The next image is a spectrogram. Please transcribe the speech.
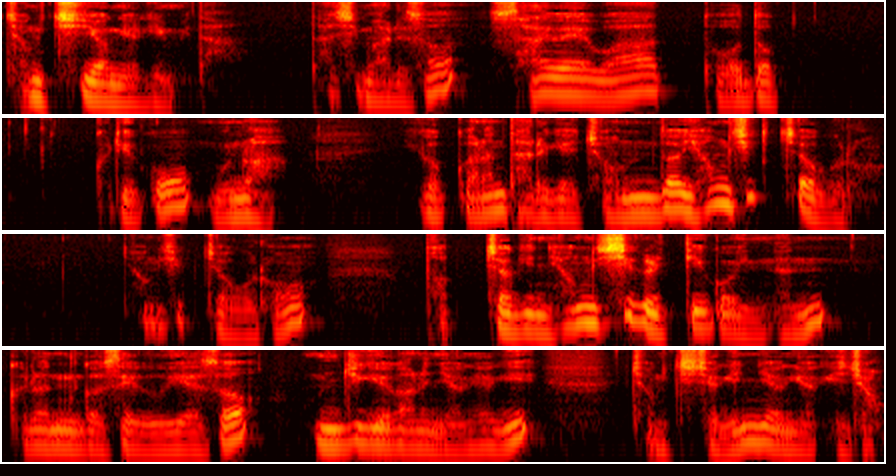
정치 영역입니다. 다시 말해서 사회와 도덕 그리고 문화 이것과는 다르게 좀 더 형식적으로 형식적으로 법적인 형식을 띠고 있는 그런 것에 의해서 움직여가는 영역이 정치적인 영역이죠.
